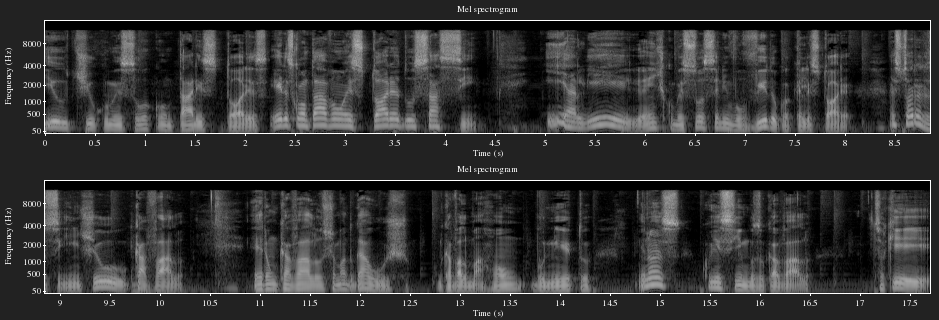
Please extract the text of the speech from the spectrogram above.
E o tio começou a contar histórias. Eles contavam a história do Saci. E ali a gente começou a ser envolvido com aquela história. A história era o seguinte: o cavalo era um cavalo chamado gaúcho um cavalo marrom, bonito, e nós conhecíamos o cavalo. Só que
